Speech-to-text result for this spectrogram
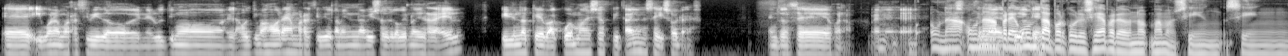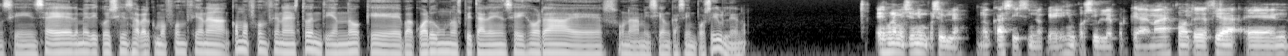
Eh, y bueno, hemos recibido en, el último, en las últimas horas hemos recibido también un aviso del gobierno de Israel pidiendo que evacuemos ese hospital en seis horas. Entonces, bueno. Eh, una, una pregunta por curiosidad, pero no, vamos, sin, sin, sin ser médico y sin saber cómo funciona, cómo funciona esto, entiendo que evacuar un hospital en seis horas es una misión casi imposible, ¿no? Es una misión imposible, no casi, sino que es imposible, porque además, como te decía, eh,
